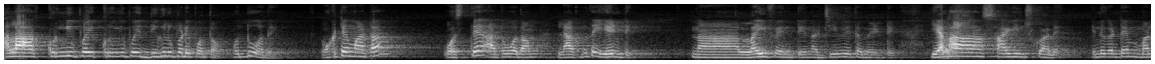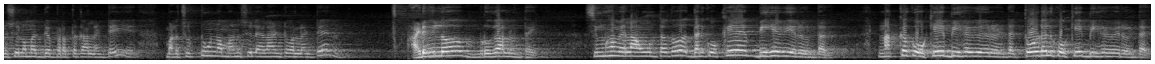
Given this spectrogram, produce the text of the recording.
అలా కృంగిపోయి కృంగిపోయి దిగులు పడిపోతాం. వద్దు అది. ఒకటే మాట వస్తే అటు పోదాం లేకపోతే ఏంటి? నా లైఫ్ ఏంటి? నా జీవితం ఏంటి? ఎలా సాగించుకోవాలి? ఎందుకంటే మనుషుల మధ్య బ్రతకాలంటే మన చుట్టూ ఉన్న మనుషులు ఎలాంటి వాళ్ళంటే అడవిలో మృగాలు ఉంటాయి. సింహం ఎలా ఉంటుందో దానికి ఒకే బిహేవియర్ ఉంటుంది. నక్కకు ఒకే బిహేవియర్ ఉంటుంది. తోడలకు ఒకే బిహేవియర్ ఉంటుంది.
